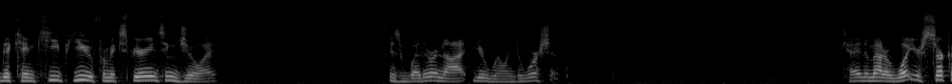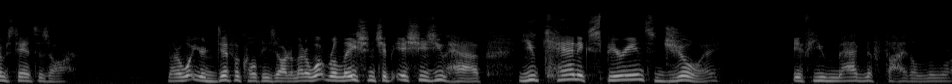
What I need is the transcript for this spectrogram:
that can keep you from experiencing joy is whether or not you're willing to worship. Okay, no matter what your circumstances are, no matter what your difficulties are, no matter what relationship issues you have, you can experience joy if you magnify the Lord.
